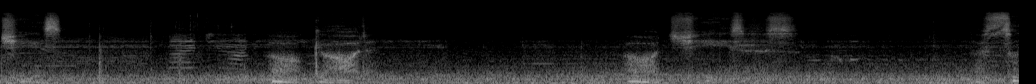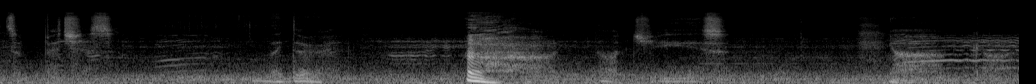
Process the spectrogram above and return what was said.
Jeez. Oh, God. Oh, Jesus. Those sons of bitches. They do. oh, jeez. Oh, God.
